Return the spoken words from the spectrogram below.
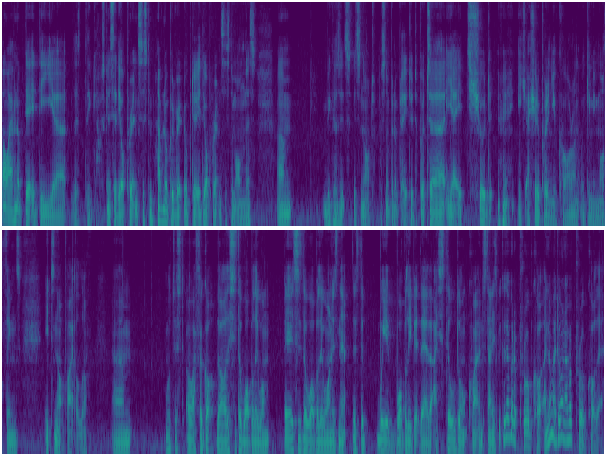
Oh, I haven't updated the, uh, the, the I was going to say the operating system. I haven't updated the operating system on this. Um, because it's it's not it's not been updated. But uh, yeah, it should. It, I should have put a new core on that would give me more things. It's not vital though. Um, we'll just. Oh, I forgot. Oh, this is the wobbly one. This is the wobbly one, isn't it? There's the weird wobbly bit there that I still don't quite understand. It's because I've got a probe core. I know I don't have a probe core there.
